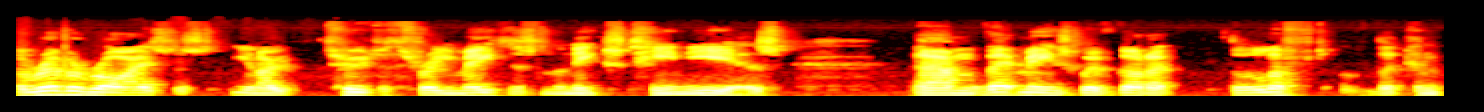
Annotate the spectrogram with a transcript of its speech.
the, river rises, you know, two to three meters in the next ten years, um, that means we've got to lift the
